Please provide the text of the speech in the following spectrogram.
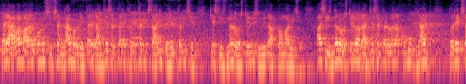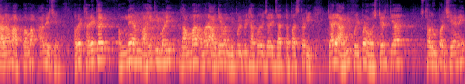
ત્યારે આવા બાળકોનું શિક્ષણ ના બગડે, ત્યારે રાજ્ય સરકારે ખરેખર એક સારી પહેલ કરી છે કે સિઝનલ હોસ્ટેલની સુવિધા આપવામાં આવી છે. આ સિઝનલ હોસ્ટેલમાં રાજ્ય સરકાર દ્વારા અમુક ગ્રાન્ટ દરેક શાળામાં આપવામાં આવે છે. હવે ખરેખર અમને એમ માહિતી મળી, ગામમાં અમારા આગેવાન વિપુલભાઈ ઠાકોરે જ્યારે જાત તપાસ કરી, ત્યારે આવી કોઈ પણ હોસ્ટેલ ત્યાં સ્થળ ઉપર છે નહીં.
